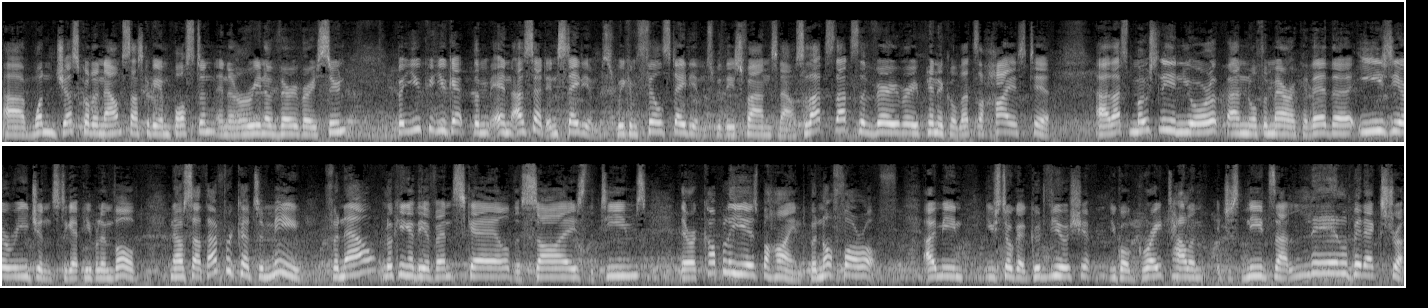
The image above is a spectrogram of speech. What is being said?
Uh, one just got announced. That's going to be in Boston in an arena very, very soon. But you can, you get them in, as I said, in stadiums. We can fill stadiums with these fans now. So that's that's the very, very pinnacle. That's the highest tier. Uh, that's mostly in Europe and North America. They're the easier regions to get people involved. Now, South Africa, to me, for now, looking at the event scale, the size, the teams, they're a couple of years behind, but not far off. I mean, you still get good viewership, you've got great talent, it just needs that little bit extra.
